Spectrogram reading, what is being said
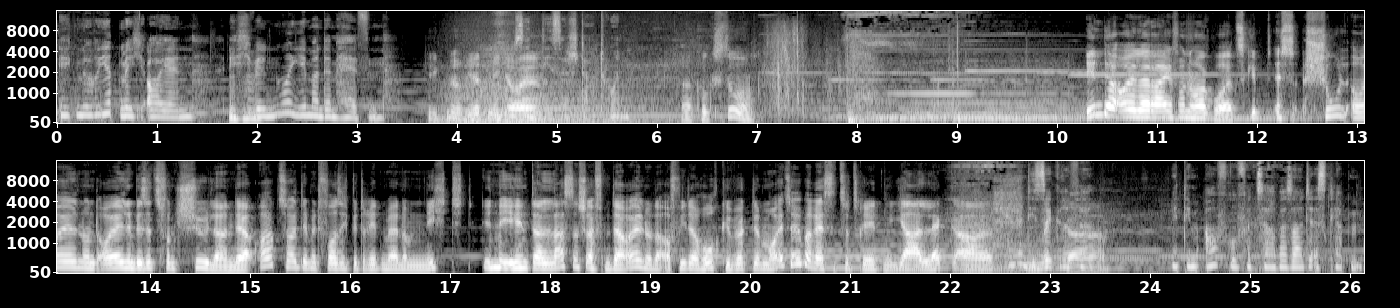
Ignoriert mich, Eulen. Ich will nur jemandem helfen. Ignoriert mich, Wo Eulen. sind diese Statuen? Na, guckst du. In der Eulerei von Hogwarts gibt es Schuleulen und Eulen im Besitz von Schülern. Der Ort sollte mit Vorsicht betreten werden, um nicht in die Hinterlassenschaften der Eulen oder auf wieder hochgewirkte Mäuseüberreste zu treten. Ja, lecker. kenne diese. Griffe. Mit dem Aufrufezauber sollte es klappen.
